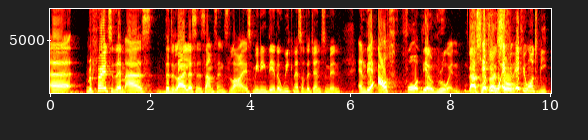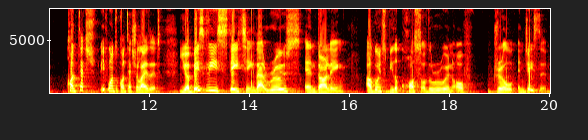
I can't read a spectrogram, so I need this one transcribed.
uh, referring to them as the Delilahs and Samson's lies, meaning they're the weakness of the gentleman, and they're out for their ruin. That's what if you, I saw. If you, if you want to be context, if you want to contextualize it, you're basically stating that Rose and Darling are going to be the cause of the ruin of Drill and Jason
